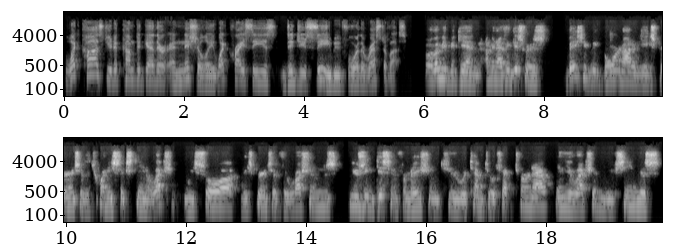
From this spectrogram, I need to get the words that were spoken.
What caused you to come together initially? What crises did you see before the rest of us? Well, let me begin. I mean, I think this was basically born out of the experience of the 2016 election. We saw the experience of the Russians using disinformation to attempt to affect turnout in the election. We've seen this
